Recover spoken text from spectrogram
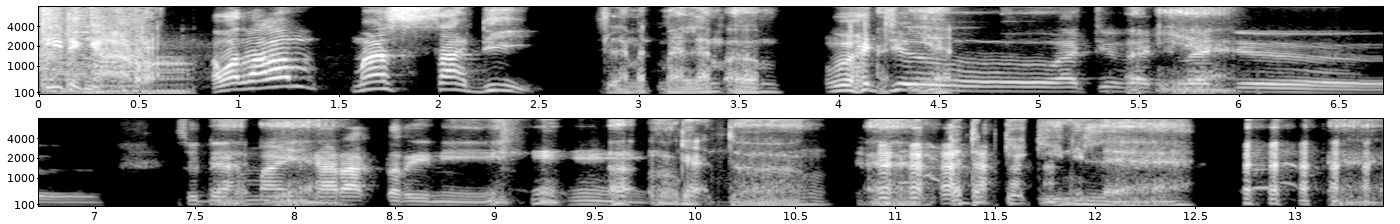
didengar. Selamat malam, Mas Sadi. Selamat malam, Om. Waduh, ya. waduh, waduh, waduh. Sudah uh, main yeah. karakter ini. Uh, enggak dong. Uh, tetap kayak gini lah. Uh,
